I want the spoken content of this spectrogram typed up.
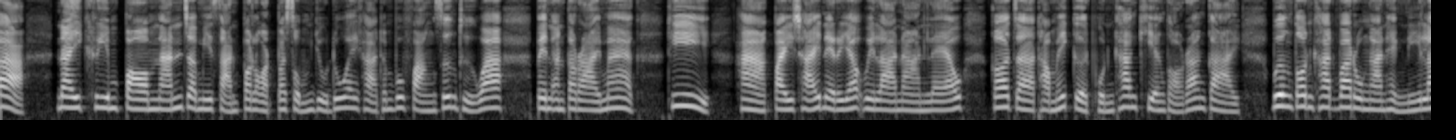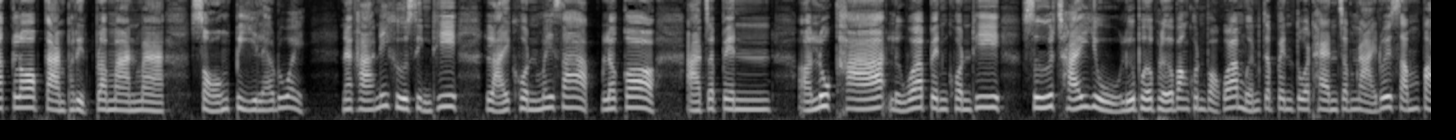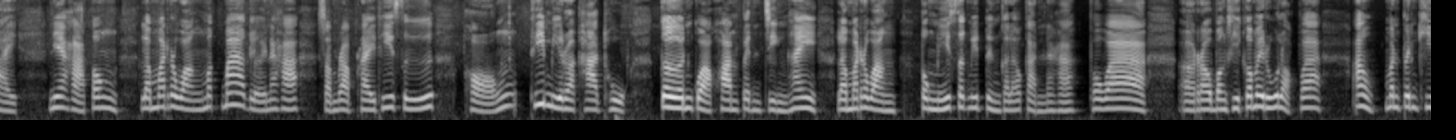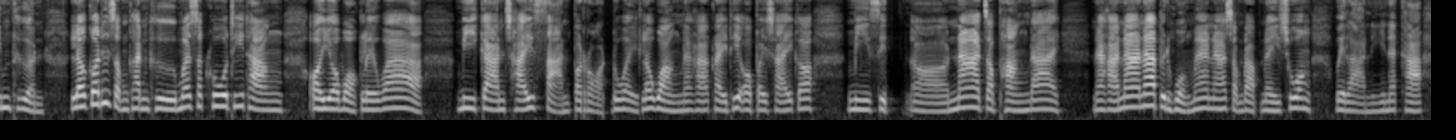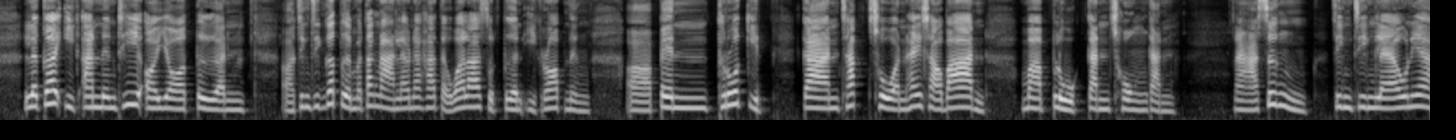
ในครีมปลอมนั้นจะมีสารปลอดผสมอยู่ด้วยค่ะท่านผู้ฟัง ซึ่งถือว่าเป็นอันตรายมาก ที่หากไปใช้ในระยะเวลานานแล้ว ก็จะทำให้เกิดผลข้างเคียงต่อร่างกาย เบื้องต้นคาดว่าโรงงานแห่งนี้ลักลอบการผลิตประมาณมา 2 ปีแล้วด้วย นะคะ นี่คือสิ่งที่หลายคนไม่ทราบ แล้วก็อาจจะเป็นลูกค้าหรือว่าเป็นคนที่ซื้อใช้อยู่ หรือเผลอๆบางคนบอกว่าเหมือนจะเป็นตัวแทนจำหน่ายด้วยซ้ำไป เนี่ยค่ะ ต้องระมัดระวังมาก ๆเลยนะคะสำหรับใครที่ซื้อของที่มีราคาถูกเกินกว่าความเป็นจริงให้เรามาระวังตรงนี้สักนิดหนึ่งก็แล้วกันนะคะ เพราะว่าเราบางทีก็ไม่รู้หรอกว่าเอา้ามันเป็นครีมเถื่อน แล้วก็ที่สำคัญคือเมื่อสักครู่ที่ทางออยบอกเลยว่า มีการใช้สารประหลอดด้วยระวังนะคะ ใครที่เอาไปใช้ก็มีสิทธิ์น่าจะพังได้นะคะน่าน่าเป็นห่วงแม่นะสำหรับในช่วงเวลานี้นะคะ แล้วก็อีกอันหนึ่งที่ออยเตือนอจริง ๆ ก็เตือนมาตั้งนานแล้วนะคะ แต่ว่าล่าสุดเตือนอีกรอบหนึ่งเป็นธุรกิจการชักชวนให้ชาวบ้านมาปลูกกันชงกันนะคะซึ่งจริง ๆ แล้วเนี่ย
